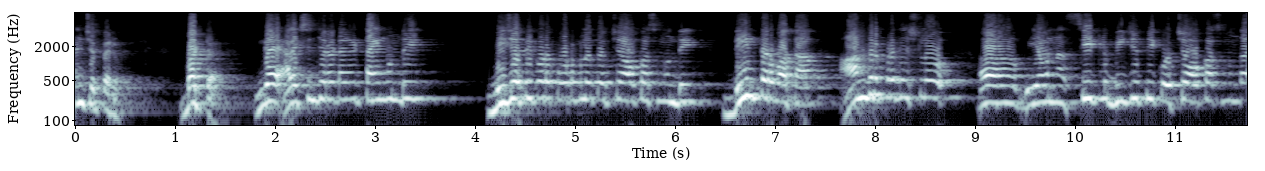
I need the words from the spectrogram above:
అని చెప్పారు. బట్ ఇంకా ఎలక్షన్ జరగడానికి టైం ఉంది. బీజేపీ కూడా కూటమిలోకి వచ్చే అవకాశం ఉంది. దీని తర్వాత ఆంధ్రప్రదేశ్లో ఏమన్నా సీట్లు బీజేపీకి వచ్చే అవకాశం ఉందా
